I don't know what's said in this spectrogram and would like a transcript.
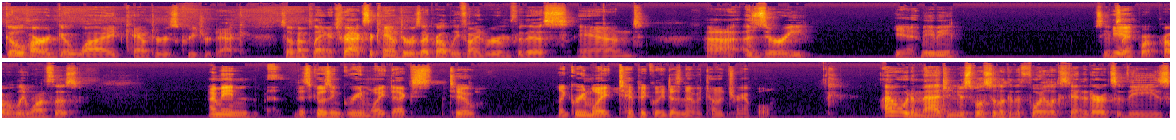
go hard, go wide counters creature deck. So if I'm playing Atraxa counters, I probably find room for this. And uh, Ezuri, Yeah, maybe. Seems Yeah. like probably wants this. I mean, this goes in green white decks too. Like green white typically doesn't have a ton of trample. I would imagine you're supposed to look at the foil extended arts of these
